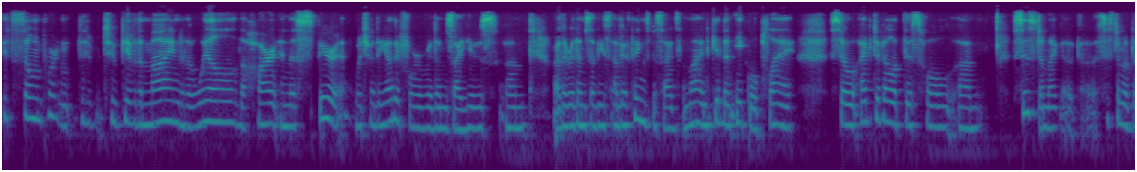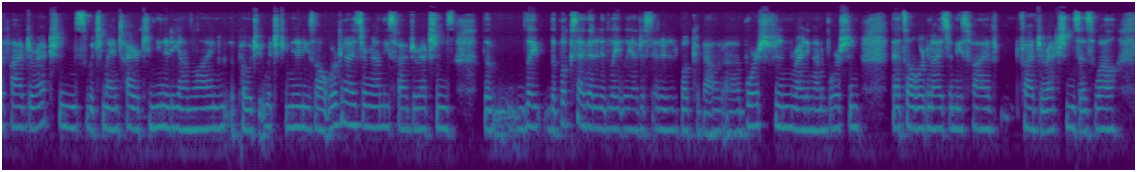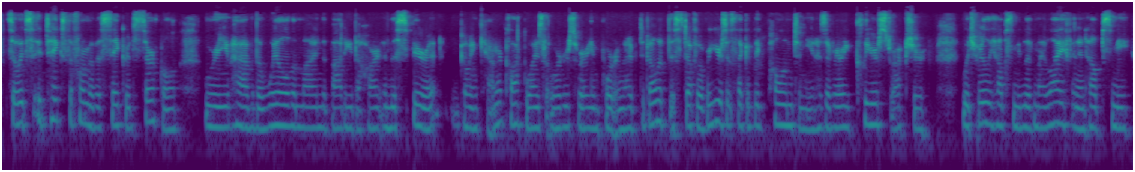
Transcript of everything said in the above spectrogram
it's so important to, to give the mind the will the heart and the spirit which are the other four rhythms i use um, are the rhythms of these other things besides the mind give them equal play. So i've developed this whole um, system, like a, a, system of the five directions, which my entire community online, the Poetry Witch community, is all organized around these five directions. The late, the books I've edited lately, I just edited a book about uh, abortion, writing on abortion. That's all organized in these five five directions as well. So it's it takes the form of a sacred circle where you have the will, the mind, the body, the heart, and the spirit going counterclockwise. The order is very important. I've developed this stuff over years. It's like a big poem to me. It has a very clear structure, really helps me live my life, and it helps me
